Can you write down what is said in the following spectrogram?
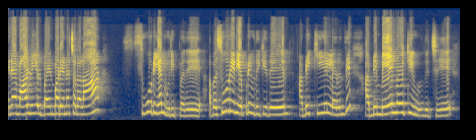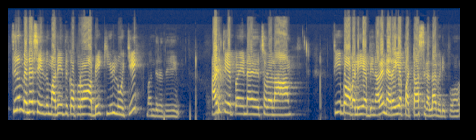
என்ன வாழ்வியல் பயன்பாடு என்ன சொல்லலாம்? சூரியன் உதிப்பது. அப்போ சூரியன் எப்படி உதிக்குது? அப்படியே கீழிருந்து அப்படியே மேல் நோக்கி உதிச்சு திரும்ப என்ன செய்யுது? மதியத்துக்கு அப்புறம் அப்படியே கீழ் நோக்கி வந்துடுது அடுத்து இப்போ என்ன சொல்லலாம்? தீபாவளி அப்படின்னாலே நிறைய பட்டாசுகள்லாம் வெடிப்போம்.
